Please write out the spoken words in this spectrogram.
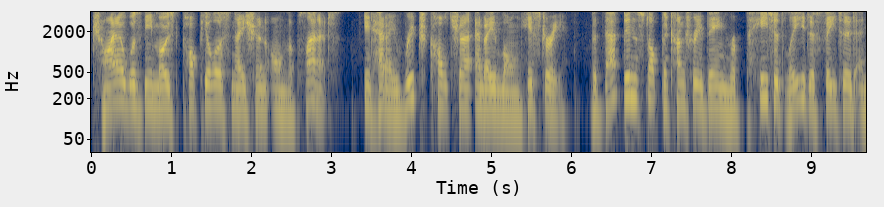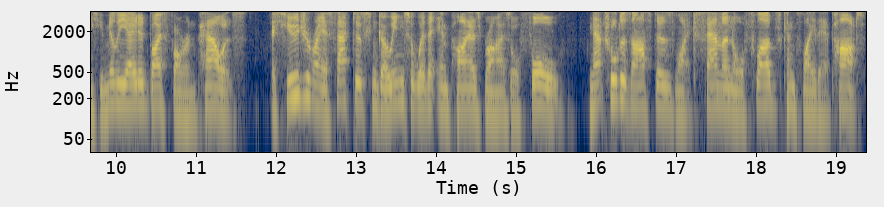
China was the most populous nation on the planet. It had a rich culture and a long history. But that didn't stop the country being repeatedly defeated and humiliated by foreign powers. A huge array of factors can go into whether empires rise or fall. Natural disasters like famine or floods can play their part,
